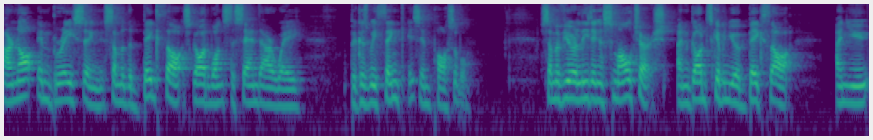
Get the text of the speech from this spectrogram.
are not embracing some of the big thoughts God wants to send our way because we think it's impossible. Some of you are leading a small church and God's given you a big thought, and you,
